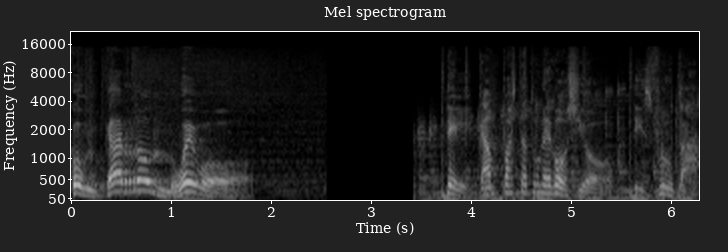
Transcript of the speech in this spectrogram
con carro nuevo. Del campo hasta tu negocio, disfruta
